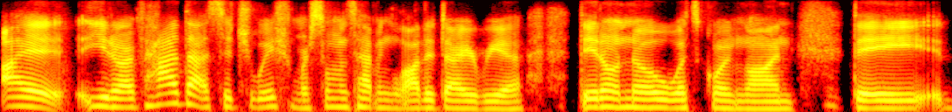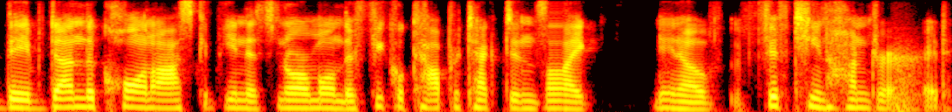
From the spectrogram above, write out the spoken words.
I, you know, I've had that situation where someone's having a lot of diarrhea. They don't know what's going on. They they've done the colonoscopy and it's normal, and their fecal calprotectin's like, you know, 1500.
